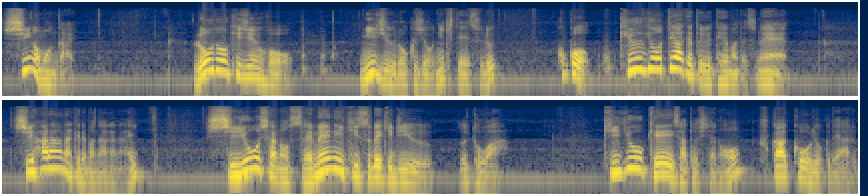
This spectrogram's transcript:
C の問題。労働基準法26条に規定する。ここ休業手当というテーマですね。支払わなければならない。使用者の責めに帰すべき理由とは。企業経営者としての不可抗力である。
